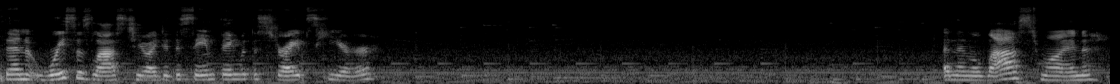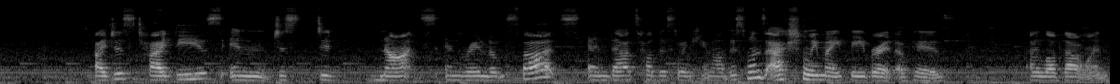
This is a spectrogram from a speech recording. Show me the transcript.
Then Royce's last two, I did the same thing with the stripes here. And then the last one, I just tied these and just did knots in random spots and that's how this one came out. This one's actually my favorite of his. I love that one.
